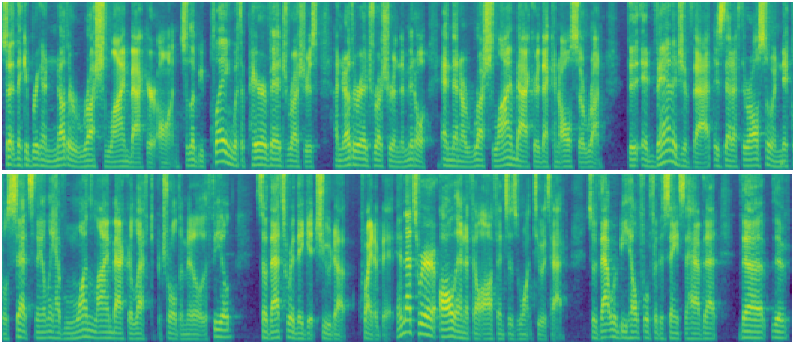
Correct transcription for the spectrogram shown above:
so that they can bring another rush linebacker on. So they'll be playing with a pair of edge rushers, another edge rusher in the middle, and then a rush linebacker that can also run. The advantage of that is that if they're also in nickel sets, they only have one linebacker left to patrol the middle of the field. So that's where they get chewed up quite a bit. And that's where all NFL offenses want to attack. So that would be helpful for the Saints to have that. The the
